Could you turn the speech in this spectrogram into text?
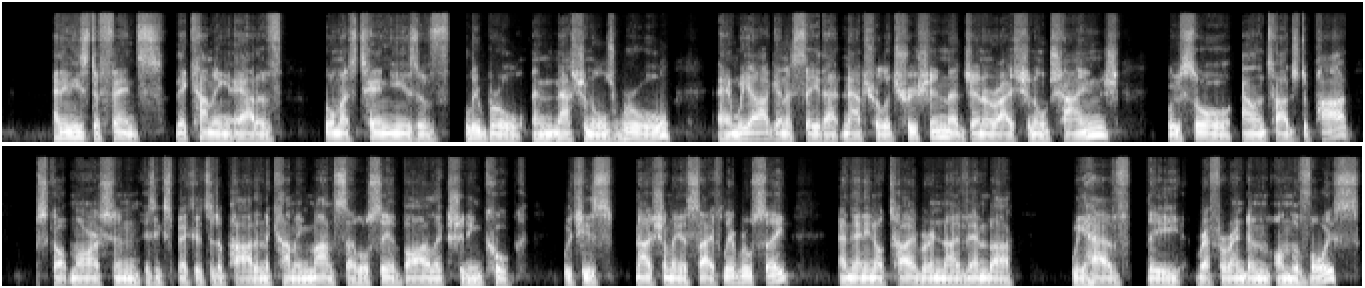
And in his defence, they're coming out of almost 10 years of Liberal and Nationals rule. And we are going to see that natural attrition, that generational change. We saw Alan Tudge depart. Scott Morrison is expected to depart in the coming months. So we'll see a by election in Cook, which is notionally a safe Liberal seat. And then in October and November, we have the referendum on the voice.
